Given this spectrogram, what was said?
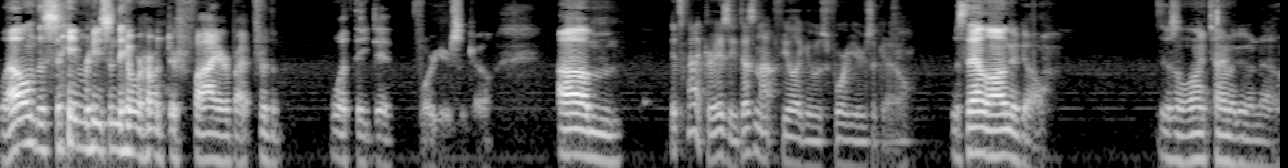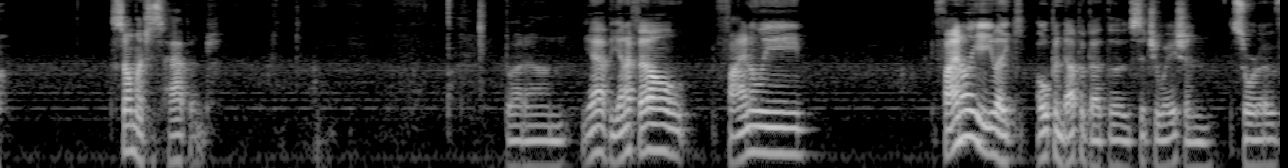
well, the same reason they were under fire, but for the what they did four years ago. Um, It's kind of crazy. It does not feel like it was four years ago. it was that long ago. It was a long time ago now. So much has happened. But um, yeah, the NFL finally, finally like opened up about the situation. Sort of.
